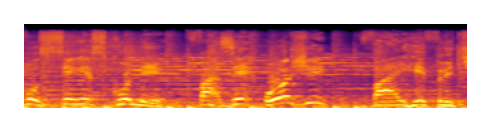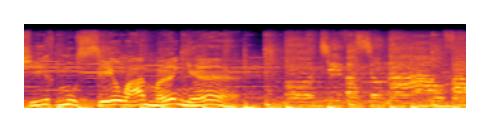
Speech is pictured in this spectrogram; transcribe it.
você escolher fazer hoje vai refletir no seu amanhã. Motivacional.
